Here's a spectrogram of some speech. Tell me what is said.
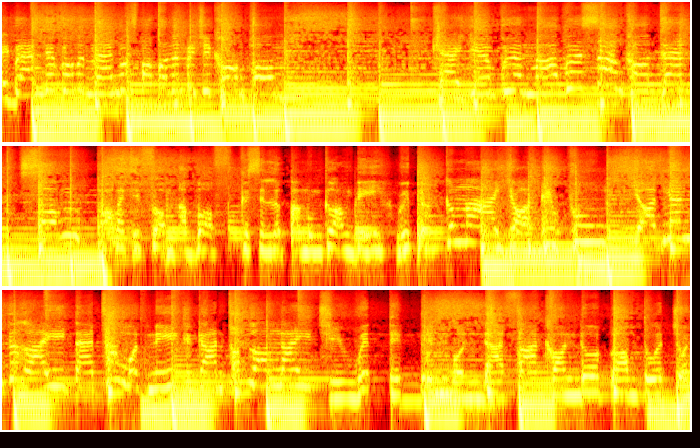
ใส่แบรนด์เนเพราะมันแรงรถสปอร์ตตอนนั้นไม่ใช่ของผม แค่ยืมเพื่อนมาเพื่อสร้างคอนเทนต์สมพอไปที่ from above คือศิลปะมุมกล้องดี วิวตึกก็มายอดวิวพุ่งยอดเงินก็ไหล แต่ทั้งหมดนี้คือการทดลองในชีวิตติดดินบนดาดฟ้าคอนโดปลอมตัวจน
